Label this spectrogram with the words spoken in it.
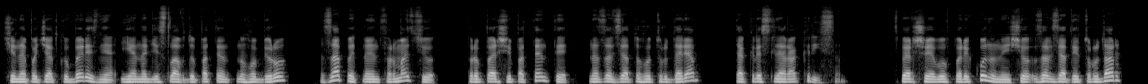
Ще на початку березня я надіслав до патентного бюро запит на інформацію про перші патенти на завзятого трударя та кресляра Кріса. Спершу я був переконаний, що завзятий трудар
